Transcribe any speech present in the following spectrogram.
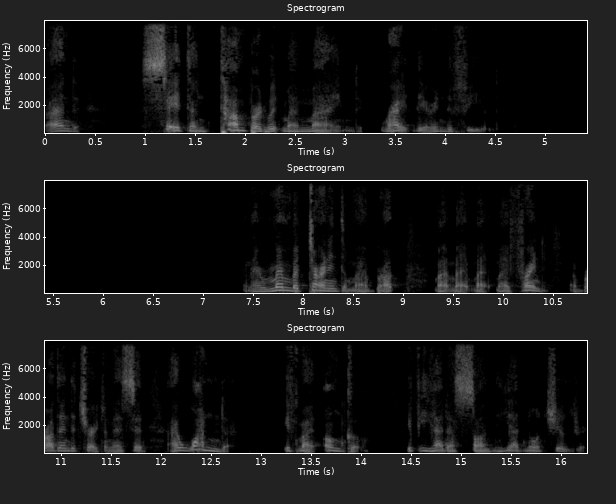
And Satan tampered with my mind right there in the field. And I remember turning to my brother, my, my, my, my friend, a brother in the church, and I said, I wonder if my uncle, if he had a son, he had no children.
